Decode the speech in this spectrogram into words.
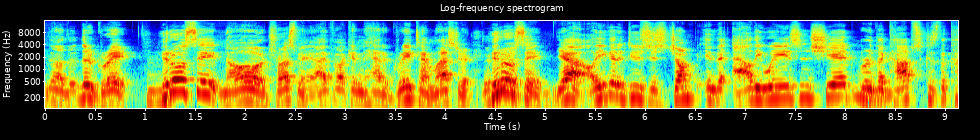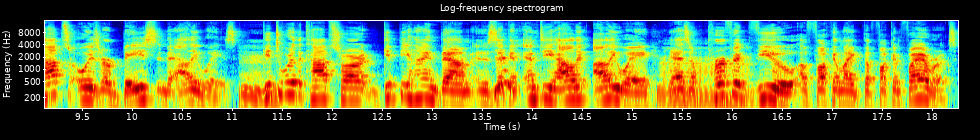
No, they're- they're great. Mm-hmm. Hirose, no, trust me, I fucking had a great time last year. They're Hirose, yeah, all you gotta do is just jump in the alleyways and shit where the mm-hmm. cops, because the cops always are based in the alleyways. Mm. Get to where the cops are, get behind them, and it's like an empty alley- alleyway that has a perfect ah. view of fucking like the fucking fireworks.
